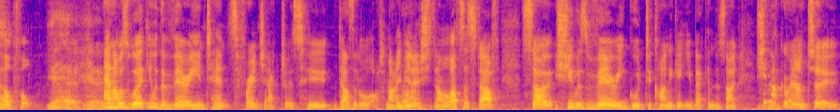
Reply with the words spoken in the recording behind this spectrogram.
helpful. Yeah, yeah. And I was working with a very intense French actress who does it a lot. Marie Right. Binet, she's done lots of stuff. So she was very good to kind of get you back in the zone. She'd Mm-hmm. muck around too.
